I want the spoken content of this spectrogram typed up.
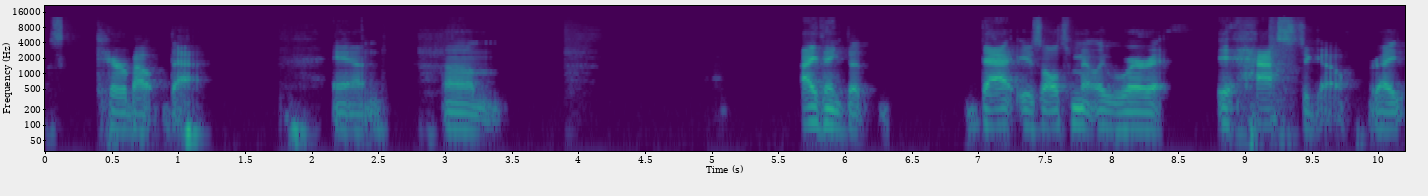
Let's care about that. And um, I think that that is ultimately where it, it has to go, right?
